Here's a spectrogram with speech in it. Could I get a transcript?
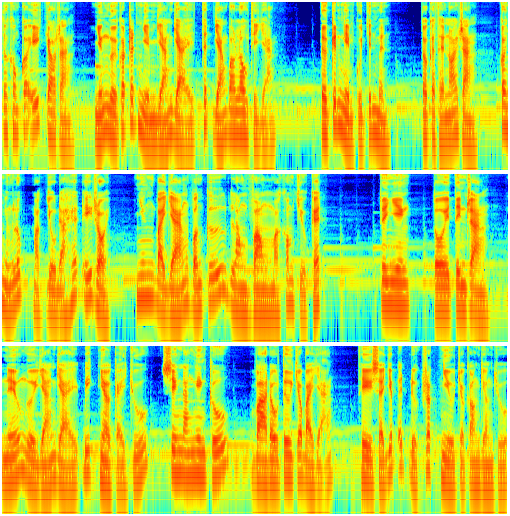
tôi không có ý cho rằng những người có trách nhiệm giảng dạy thích giảng bao lâu thì giảng. Từ kinh nghiệm của chính mình, tôi có thể nói rằng có những lúc mặc dù đã hết ý rồi, nhưng bài giảng vẫn cứ lòng vòng mà không chịu kết. Tuy nhiên, tôi tin rằng nếu người giảng dạy biết nhờ cậy Chúa, siêng năng nghiên cứu và đầu tư cho bài giảng, thì sẽ giúp ích được rất nhiều cho con dân Chúa.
